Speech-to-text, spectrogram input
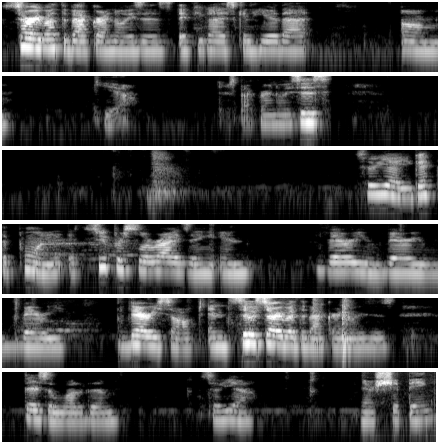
Sorry about the background noises. If you guys can hear that, um, yeah, there's background noises. So yeah, you get the point. It's super slow rising and very, very, very, very soft. And so sorry about the background noises. There's a lot of them. So yeah. Their shipping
